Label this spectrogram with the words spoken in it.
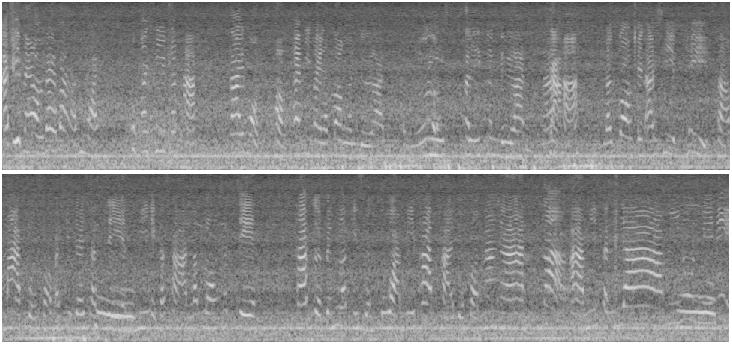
อาชีพไหนเอาได้บ้างอะพี่วายทุกอาชีพนะคะ ได้หมดขอแค่มีใบรับรองเงินเดือนมีสลิปเงินเดือนนะคะ แล้วก็เป็นอาชีพที่สามารถตรวจสอบอาชีพได้ชัดเจนถูกมีเอกสารรับรองชัดเจน ถ้าเกิดเป็นธุรกิจส่วนตัว มีภาพถ่ายตรวจสอบหน้างานจ้ะอ่ามีสัญญา มีนู่นถูมีกนี่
